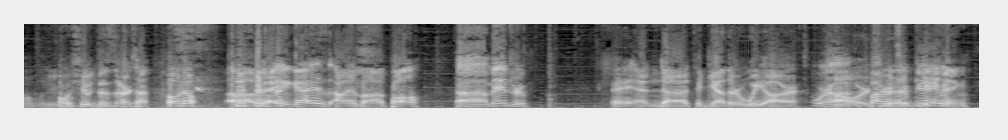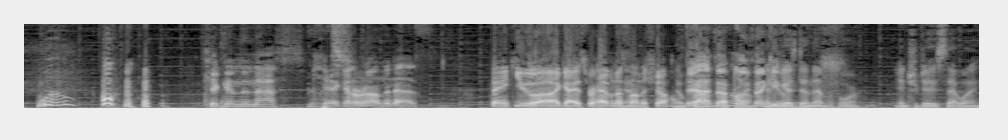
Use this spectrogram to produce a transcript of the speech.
Oh shoot, this is our time. Oh no. Uh, hey guys, I'm uh, Paul. Um, Andrew. Hey, and uh, together we are We're, uh, Power, Power Trip, Trip Gaming. Gaming. Kicking the nest. Kicking around the nest. Thank you uh, guys for having us Yeah. on the show. No Yeah, problem, no definitely. problem. Thank have you. you guys done that before? Introduced that way?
